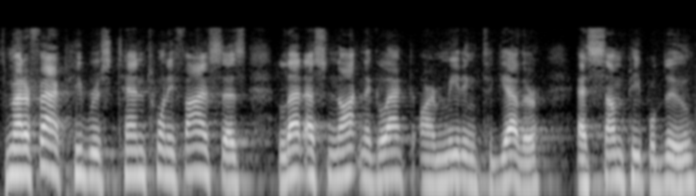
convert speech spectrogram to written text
As a matter of fact, Hebrews 10:25 says, "Let us not neglect our meeting together as some people do,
